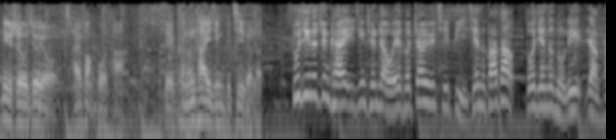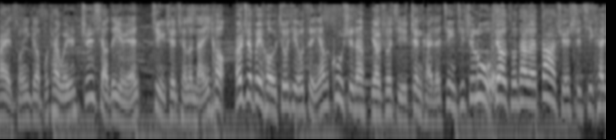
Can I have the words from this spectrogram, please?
那个时候就有采访过他，对，可能他已经不记得了。如今的郑恺已经成长为和张雨绮比肩的搭档，多年的努力让他也从一个不太为人知晓的演员晋升成了男一号。而这背后究竟有怎样的故事呢？要说起郑恺的晋级之路，就要从他的大学时期开始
